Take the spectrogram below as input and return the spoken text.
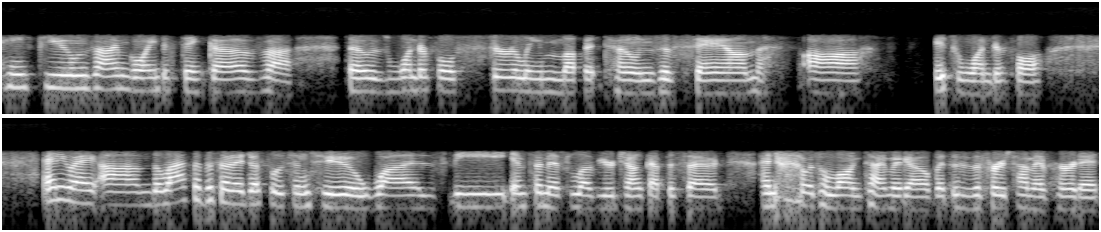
paint fumes, I'm going to think of uh, those wonderful surly Muppet tones of Sam. Ah, it's wonderful. Anyway, um, the last episode I just listened to was the infamous Love Your Junk episode. I know it was a long time ago, but this is the first time I've heard it.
